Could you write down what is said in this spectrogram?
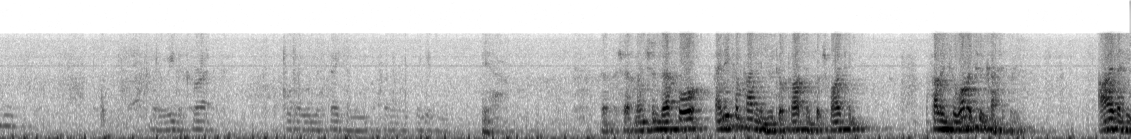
Mm-hmm. They were either correct or they were mistaken and forgiven. Yeah. The Sheikh mentioned, therefore, any companion who took part in such fighting fell into one or two categories. Either he,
